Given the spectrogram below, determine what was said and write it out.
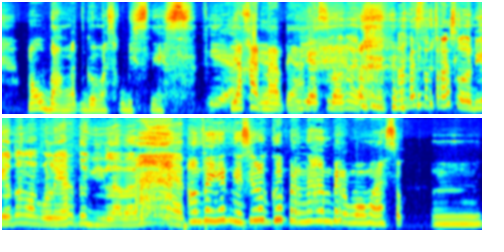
mau banget gue masuk bisnis Iya, Ya kan, iya. Nat, ya? Yes banget. Sampai stres loh dia tuh mau kuliah tuh gila banget. sampai inget gak sih lo gue pernah hampir mau masuk hmm,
